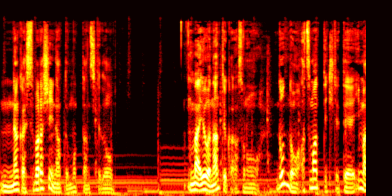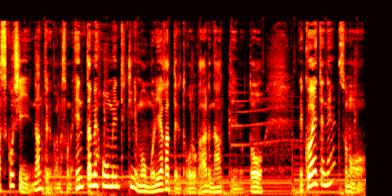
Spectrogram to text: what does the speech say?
なんか素晴らしいなって思ったんですけど、まあ要はなんていうか、その、どんどん集まってきてて、今少し、なんていうのかな、そのエンタメ方面的にも盛り上がってるところがあるなっていうのと、で加えてね、その、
